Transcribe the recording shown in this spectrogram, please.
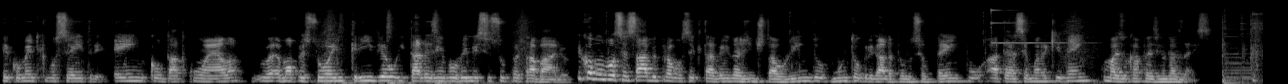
Recomendo que você entre em contato com ela. É uma pessoa incrível e está desenvolvendo esse super trabalho. E como você sabe, para você que está vendo, a gente está ouvindo, muito obrigado pelo seu tempo. Até a semana que vem com mais um Cafezinho das 10.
